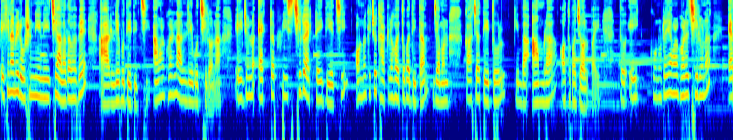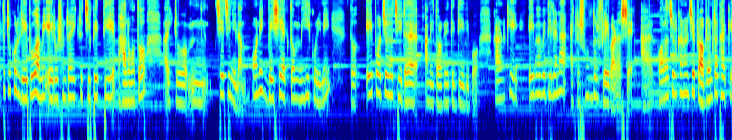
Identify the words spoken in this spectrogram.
এখানে আমি রসুন নিয়ে নিয়েছি আলাদাভাবে আর লেবু দিয়ে দিচ্ছি। আমার ঘরে না লেবু ছিল না। এই জন্য একটা পিস ছিল, একটাই দিয়েছি। অন্য কিছু থাকলে হয়তো বা দিতাম। যেমন কাঁচা তেঁতুল কিংবা আমড়া অথবা জলপাই। তো এই কোনোটাই আমার ঘরে ছিল না। এতটুকু লেবু আমি এই রসুনটা একটু চিপে দিয়ে ভালো মতো একটু ছেঁচে নিলাম। অনেক বেশি একদম মিহি করিনি। তো এই পর্যায়ে হচ্ছে এটা আমি তরকারিতে দিয়ে দিব। কারণ কি, এইভাবে দিলে না একটা সুন্দর ফ্লেভার আসে আর গলা চুলকানোর যে প্রবলেমটা থাকে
